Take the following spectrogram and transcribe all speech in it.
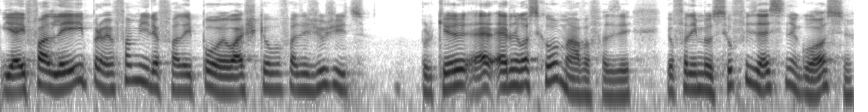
e aí falei pra minha família, falei, pô, eu acho que eu vou fazer jiu-jitsu. Porque era um negócio que eu amava fazer. Eu falei, meu, se eu fizer esse negócio,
